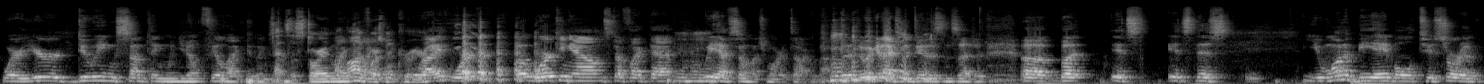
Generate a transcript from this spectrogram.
Where you're doing something when you don't feel like doing something. That's the story of my Like- law like- enforcement career. Right? Work, but working out and stuff like that, Mm-hmm. we have so much more to talk about. we could actually do this in session. Uh, but it's it's this you want to be able to sort of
